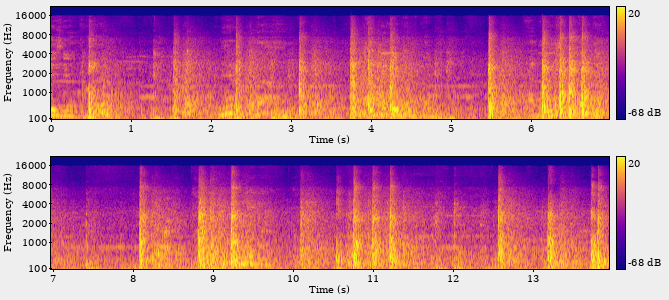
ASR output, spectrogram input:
谢谢。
